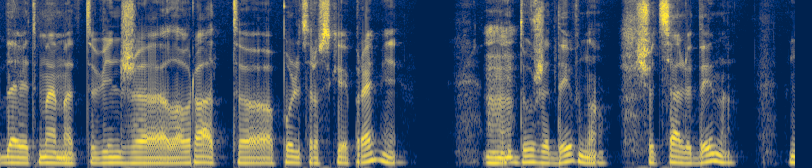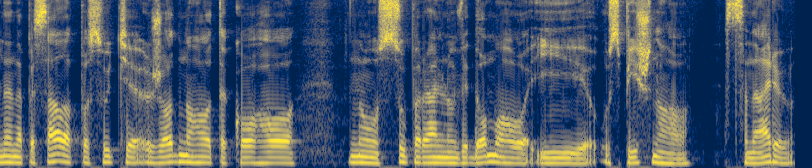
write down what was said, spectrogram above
Девід Мемет, він же лауреат Пуліцерської премії. Mm-hmm. І дуже дивно, що ця людина не написала, по суті, жодного такого ну, суперреально відомого і успішного сценарію.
